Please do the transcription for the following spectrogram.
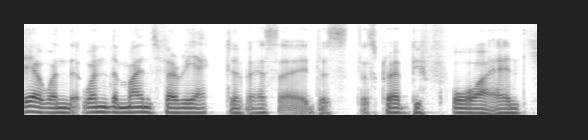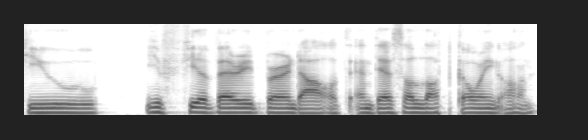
Yeah, when the, when the mind's very active, as I just described before, and you you feel very burned out, and there's a lot going on,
